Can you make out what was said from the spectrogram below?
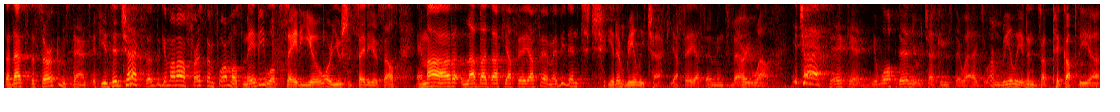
that that's the circumstance? If you did check, says the Gemara, first and foremost, maybe we'll say to you, or you should say to yourself, Emar labadak yafe yafe. Maybe you didn't, you didn't really check. Yafe yafe means very well. You checked, okay. You walked in, you were checking if there were eggs. You weren't really, you didn't uh, pick up the, uh,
